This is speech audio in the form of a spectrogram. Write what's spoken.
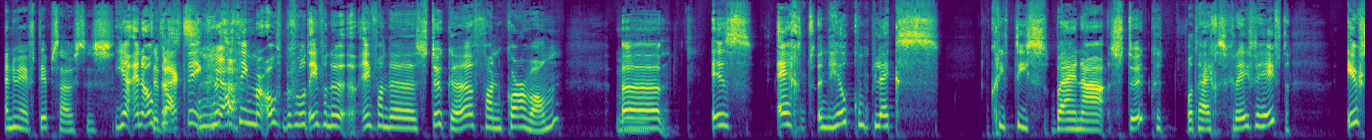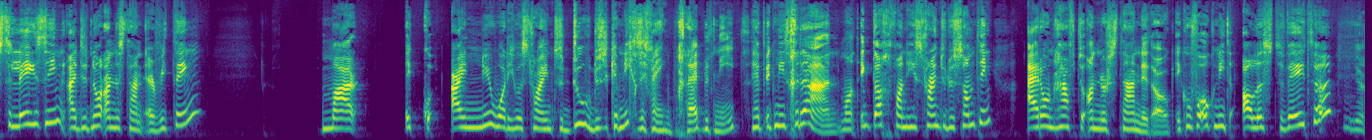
En nu heeft Tipshuis dus. Ja, en ook De dat ding. Dat ding. Maar ook bijvoorbeeld een van de, een van de stukken van Carwan eh, is echt een heel complex, cryptisch bijna stuk. Wat hij geschreven heeft. Eerste lezing, I did not understand everything. Maar ik, I knew what he was trying to do. Dus ik heb niet gezegd van ik begrijp het niet. Heb ik niet gedaan. Want ik dacht van he's trying to do something. I don't have to understand it ook. Ik hoef ook niet alles te weten Ja.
